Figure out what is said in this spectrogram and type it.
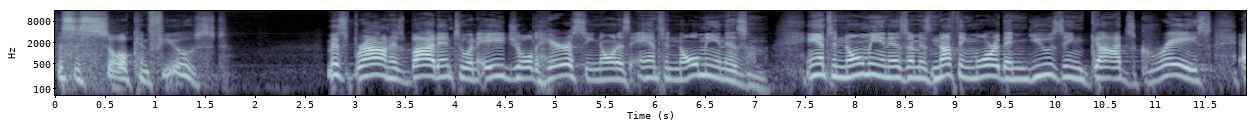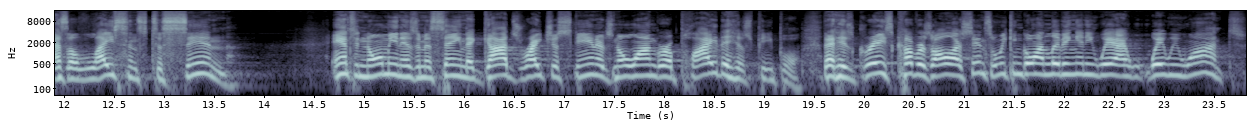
this is so confused. Miss Brown has bought into an age old heresy known as antinomianism. Antinomianism is nothing more than using God's grace as a license to sin. Antinomianism is saying that God's righteous standards no longer apply to his people, that his grace covers all our sins so we can go on living any way, way we want.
